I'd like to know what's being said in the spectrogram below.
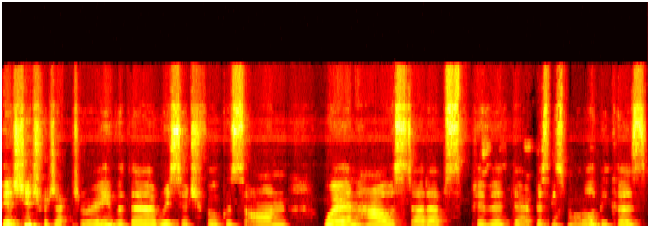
PhD trajectory with a research focus on where and how startups pivot their business model because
